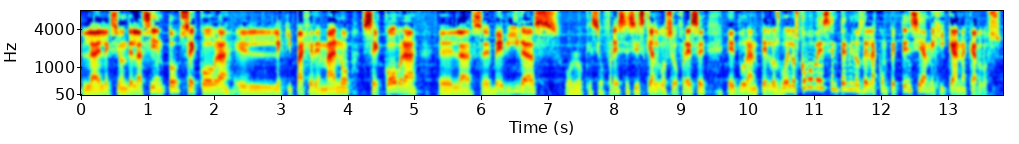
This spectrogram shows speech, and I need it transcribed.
la elección del asiento, se cobra el equipaje de mano, se cobra eh, las eh, bebidas o lo que se ofrece, si es que algo se ofrece durante los vuelos. ¿Cómo ves en términos de la competencia mexicana, Carlos?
